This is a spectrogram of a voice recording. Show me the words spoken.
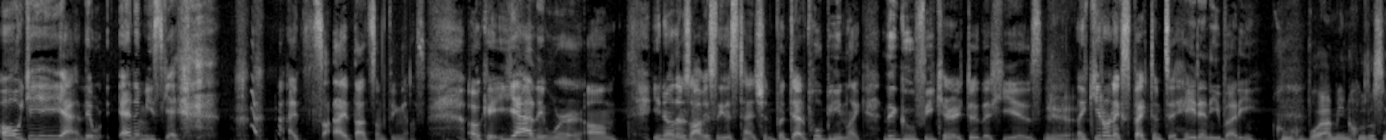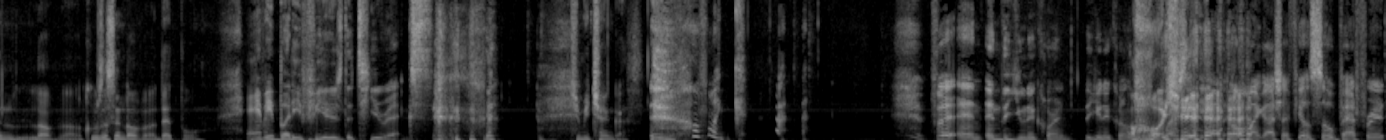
Oh yeah, yeah, yeah. They were enemies. Yeah, I th- I thought something else. Okay, yeah, they were. Um, you know, there's obviously this tension, but Deadpool being like the goofy character that he is, Yeah. like you don't expect him to hate anybody. Who, who boy? I mean, who doesn't love? Uh, who doesn't love uh, Deadpool? Everybody fears the T Rex. Chimichangas. oh my god. But and, and the unicorn, the unicorn. Oh, flesh that he had. yeah. Oh my gosh, I feel so bad for it.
